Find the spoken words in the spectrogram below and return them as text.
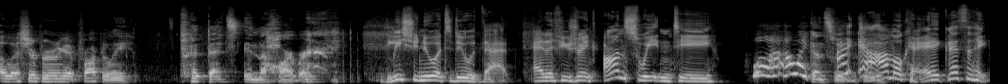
Unless you're brewing it properly, but that's in the harbor. at least you knew what to do with that. And if you drink unsweetened tea, well, unsweetened I, tea. Yeah, I'm okay. That's the thing.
